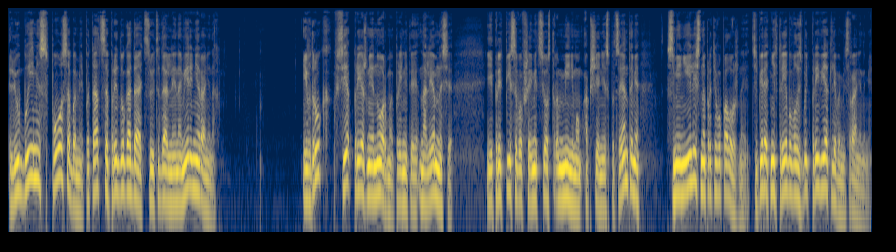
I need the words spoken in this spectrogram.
любыми способами пытаться предугадать суицидальные намерения раненых. И вдруг все прежние нормы, принятые на Лемносе и предписывавшие медсестрам минимум общения с пациентами, сменились на противоположные. Теперь от них требовалось быть приветливыми с ранеными,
